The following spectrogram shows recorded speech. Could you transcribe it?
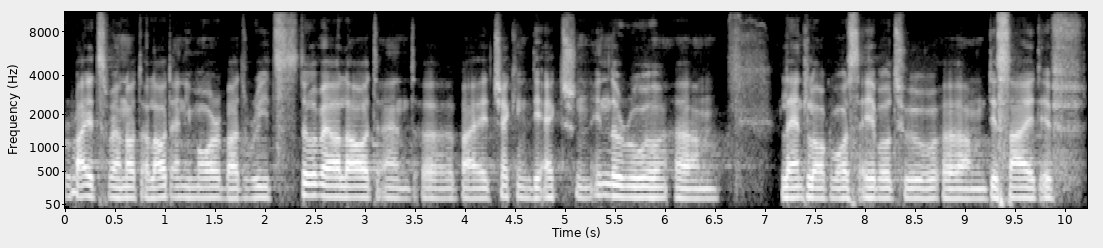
writes were not allowed anymore, but reads still were allowed. And uh, by checking the action in the rule, um, landlock was able to um, decide if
